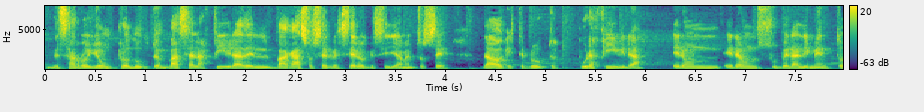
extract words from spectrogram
desarrolló un producto en base a la fibra del bagazo cervecero que se llama. Entonces, dado que este producto es pura fibra, era un, era un superalimento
